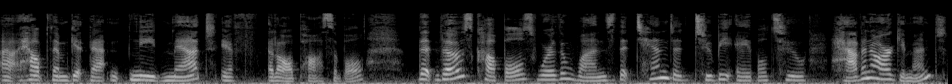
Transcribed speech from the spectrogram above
uh, help them get that need met if at all possible that those couples were the ones that tended to be able to have an argument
